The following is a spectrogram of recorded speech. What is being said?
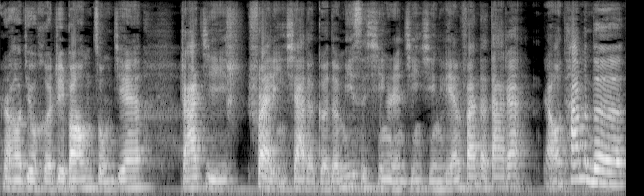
然后就和这帮总监扎基率领下的戈德米斯星人进行连番的大战，然后他们的。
